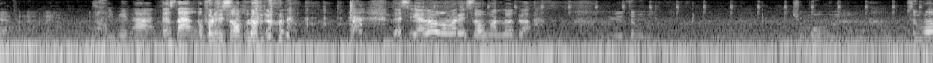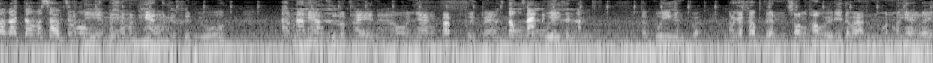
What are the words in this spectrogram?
ยากขนาดเลยเสียเวลาแต่สร้างก็ไม่ได้ซ้อมรถแต่เสียแล้วก็ไม่ได้ซ้อมมันรถอะอยู่ตั้งชั่วโมงนะชั่วโมงก็ตัวมาสองชั่วโมงนี่มันคันมันแห้งมันก็ขึ้นอยู่อัคันนมันั้นนแห้นั่งนคือรถไถนะเอายางปั๊บเปิดแบนมันต้องดันตะกุยขึ้นนะ ตะกุยขึ้นปั๊บ มันก็ขับเคลื่อนสองเผาอยู่ที่ตะวันมันมาแห้งเลย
